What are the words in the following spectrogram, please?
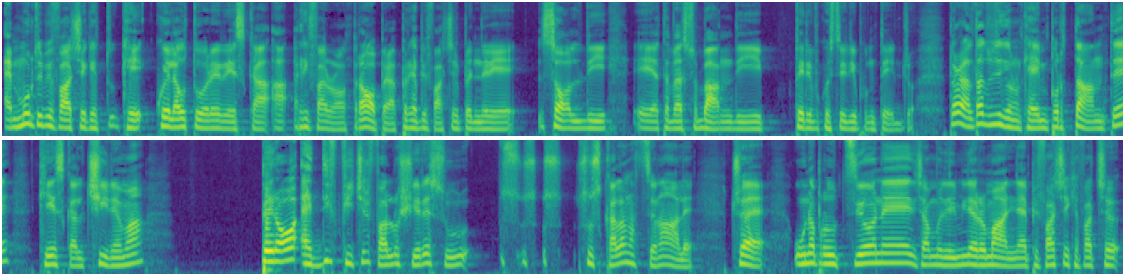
è molto più facile che, tu, che quell'autore riesca a rifare un'altra opera perché è più facile prendere soldi eh, attraverso bandi per questioni di punteggio. Però in realtà tutti dicono che è importante che esca al cinema, però è difficile farlo uscire su, su, su, su scala nazionale. Cioè, una produzione, diciamo, dell'Emilia Romagna è più facile che faccia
